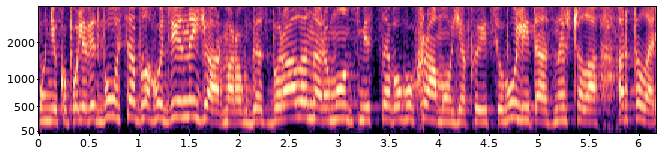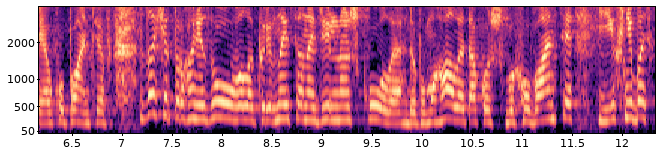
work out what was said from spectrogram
У Нікополі відбувся благодійний ярмарок, де збирали на ремонт місцевого храму, який цього літа знищила артилерія окупантів. Захід організовувала керівниця недільної школи. Допомагали також вихованці, їхні батьки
